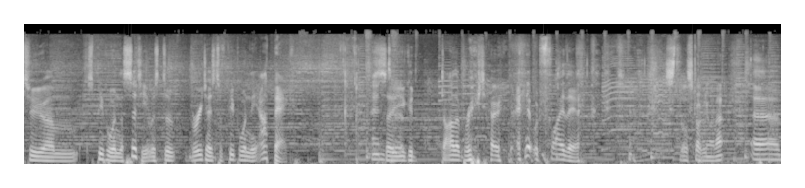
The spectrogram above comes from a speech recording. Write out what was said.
to um, people in the city, it was to burritos to people in the outback. And so uh, you could dial a burrito and it would fly there. Still struggling with that. Um,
